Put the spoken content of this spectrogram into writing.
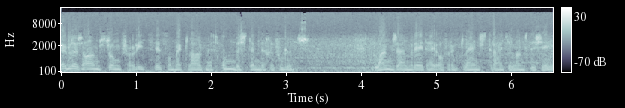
Douglas Armstrong verliet Thistle McCloud met onbestemde gevoelens. Langzaam reed hij over een klein straatje langs de zee.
